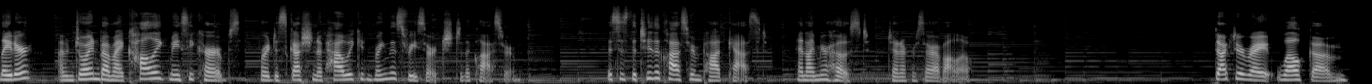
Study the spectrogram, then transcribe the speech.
Later, I'm joined by my colleague Macie Kerbs for a discussion of how we can bring this research to the classroom. This is the To the Classroom podcast, and I'm your host, Jennifer Serravallo. Dr. Wright, welcome.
